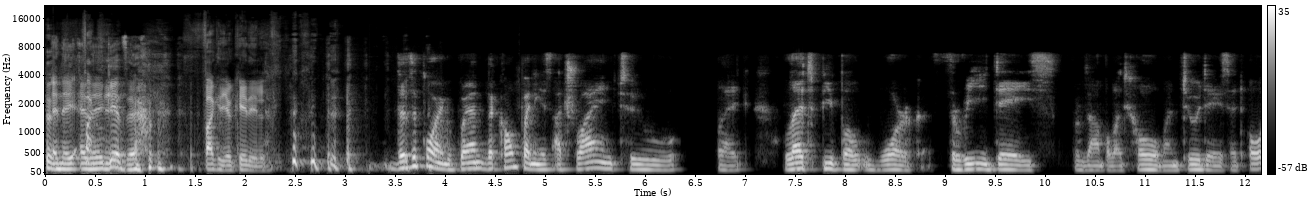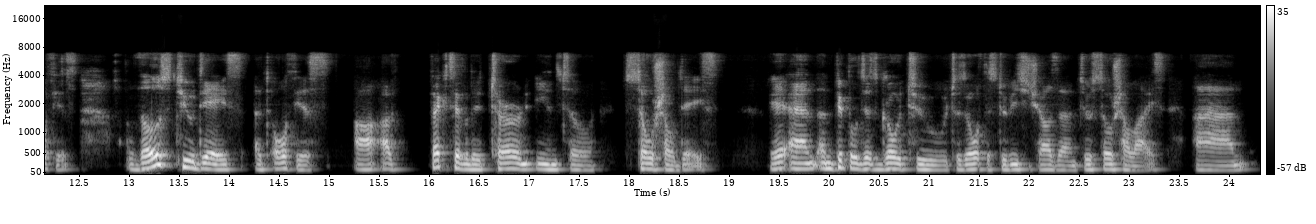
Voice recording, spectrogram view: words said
and they and they get there. Fuck you, kidding. There's a point when the companies are trying to like let people work three days, for example, at home and two days at office. Those two days at office are effectively turned into social days. Yeah, and, and people just go to, to the office to meet each other and to socialize. And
